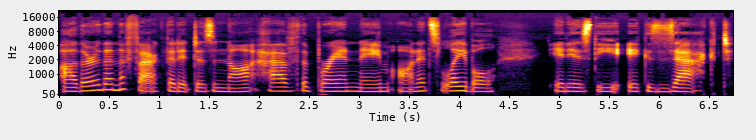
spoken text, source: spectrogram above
other than the fact that it does not have the brand name on its label, it is the exact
